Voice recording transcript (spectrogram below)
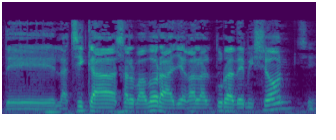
de la chica salvadora, ha llegado a la altura de Misión. Sí.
